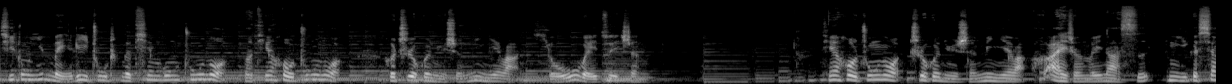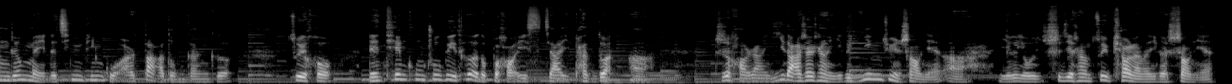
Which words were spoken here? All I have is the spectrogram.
其中以美丽著称的天宫朱诺和天后朱诺和智慧女神密涅瓦尤为最深。天后朱诺、智慧女神密涅瓦和爱神维纳斯因一个象征美的金苹果而大动干戈，最后连天空朱庇特都不好意思加以判断啊，只好让伊达山上一个英俊少年啊，一个有世界上最漂亮的一个少年。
